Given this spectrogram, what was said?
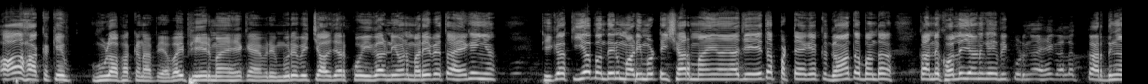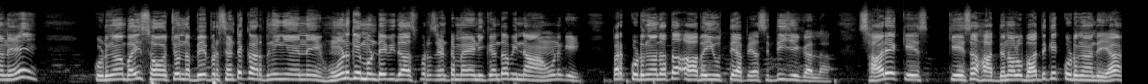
ਆ ਹੱਕ ਕੇ ਹੂਲਾ ਫੱਕਣਾ ਪਿਆ ਬਾਈ, ਫੇਰ ਮੈਂ ਇਹ ਕੈਮਰੇ ਮੂਰੇ ਵਿੱਚ ਚੱਲ, ਯਾਰ, ਕੋਈ ਗੱਲ ਨਹੀਂ, ਹੁਣ ਮਰੇ ਵੇ ਤਾਂ ਹੈਗੇ ਹੀ ਆ। ਠੀਕ ਆ, ਕੀ ਆ ਬੰਦੇ ਨੂੰ ਮਾੜੀ ਮੋਟੀ ਸ਼ਰਮ ਆਏ ਆ, ਜੇ ਇਹ ਤਾਂ ਪੱਟਿਆ ਗਿਆ, ਇੱਕ ਗਾਂ ਤਾਂ ਬੰਦਾ ਕੰਨ ਖੁੱਲ ਜਾਣਗੇ ਵੀ ਕੁੜੀਆਂ ਇਹ ਗੱਲ ਕਰਦੀਆਂ ਨੇ। ਕੁੜੀਆਂ ਬਾਈ 100 ਚੋਂ 90% ਕਰਦੀਆਂ ਨੇ ਹੋਣਗੇ ਮੁੰਡੇ ਵੀ 10% ਮੈਂ ਨਹੀਂ ਕਹਿੰਦਾ ਵੀ ਨਾ ਹੋਣਗੇ। ਪਰ ਕੁੜੀਆਂ ਦਾ ਤਾਂ ਆਵੇ ਹੀ ਉੱਤੇ ਪਿਆ ਸਿੱਧੀ ਜੀ ਗੱਲ ਆ। ਸਾਰੇ ਕੇਸ ਕੇਸ ਹੱਦ ਨਾਲੋਂ ਵੱਧ ਕੇ ਕੁੜੀਆਂ ਦੇ ਆ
